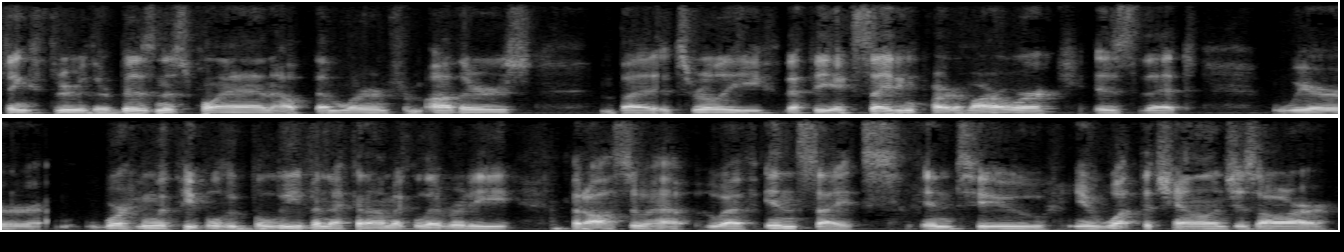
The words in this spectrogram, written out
think through their business plan, help them learn from others. But it's really that the exciting part of our work is that we're working with people who believe in economic liberty, but also have, who have insights into you know, what the challenges are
